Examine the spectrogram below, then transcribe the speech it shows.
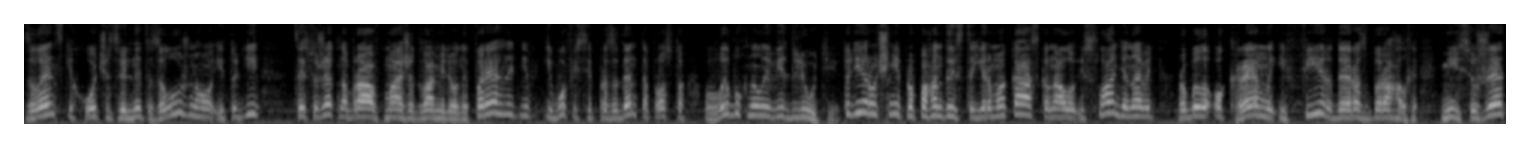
Зеленський хоче звільнити залужного, і тоді цей сюжет набрав майже 2 мільйони переглядів, і в офісі президента просто вибухнули від люті. Тоді ручні пропагандисти Єрмака з каналу Ісландія навіть робили окремий ефір, де розбирали мій сюжет,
